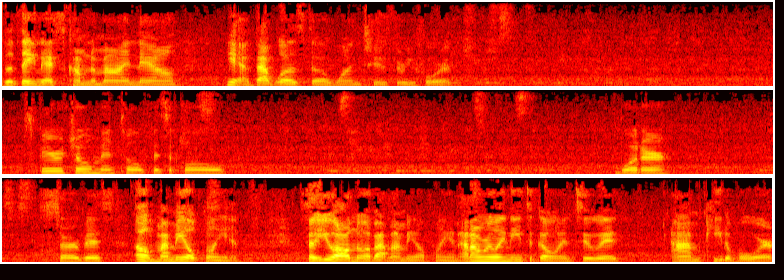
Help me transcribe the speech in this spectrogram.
the thing that's come to mind now. Yeah, that was the one, two, three, four. Spiritual, mental, physical, water, service. Oh, my meal plan. So you all know about my meal plan. I don't really need to go into it. I'm ketovore.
